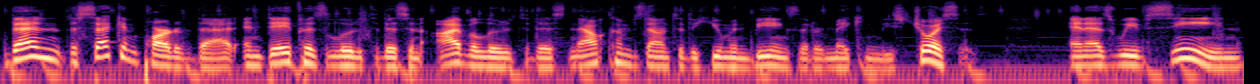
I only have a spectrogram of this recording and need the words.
then the second part of that, and Dave has alluded to this and I've alluded to this, now comes down to the human beings that are making these choices. And as we've seen,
